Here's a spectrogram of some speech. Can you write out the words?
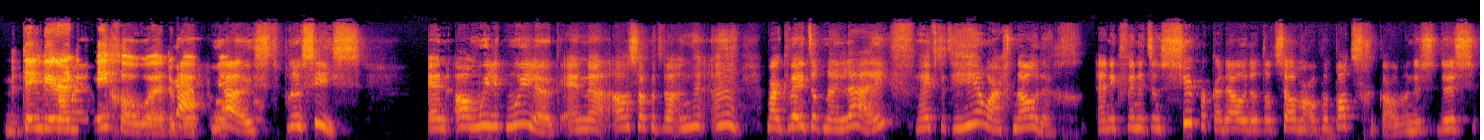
meteen weer Maar- een ego eh Ja, juist, precies. En oh, moeilijk, moeilijk. En eh oh, zal ik het wel. eh, eh. Maar ik weet dat mijn lijf heeft het heel erg nodig. En ik vind het een super cadeau dat dat zomaar op mijn pad is gekomen. Dus, dus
